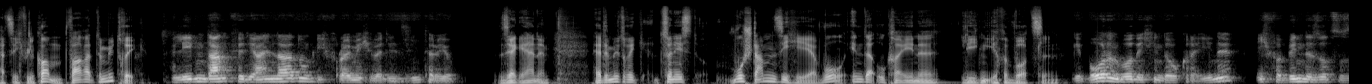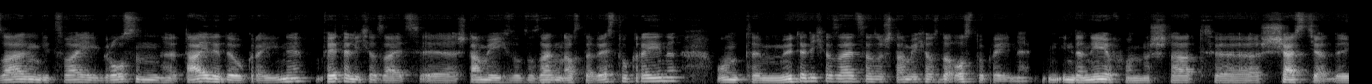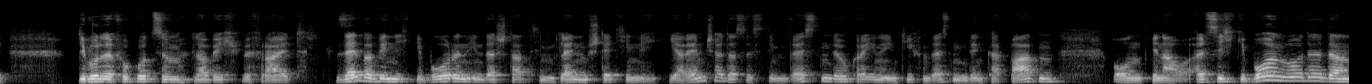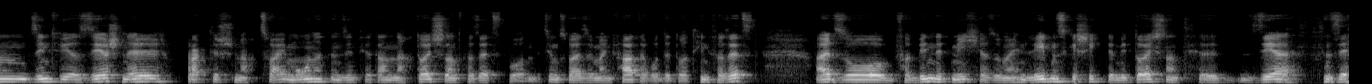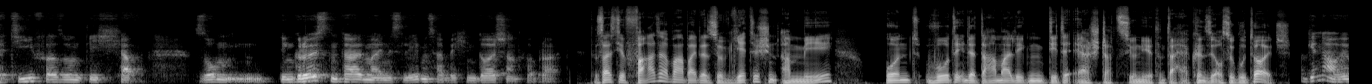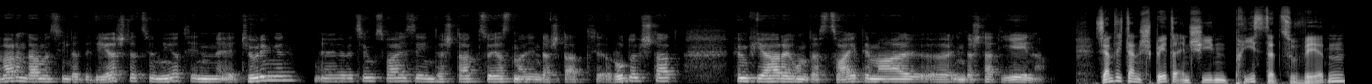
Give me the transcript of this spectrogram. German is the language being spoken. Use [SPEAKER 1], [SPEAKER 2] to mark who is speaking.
[SPEAKER 1] Herzlich willkommen, Pfarrer Dmytrik.
[SPEAKER 2] Lieben Dank für die Einladung. Ich freue mich über dieses Interview.
[SPEAKER 1] Sehr gerne. Herr Dmytrik, zunächst, wo stammen Sie her? Wo in der Ukraine liegen Ihre Wurzeln?
[SPEAKER 2] Geboren wurde ich in der Ukraine. Ich verbinde sozusagen die zwei großen äh, Teile der Ukraine. Väterlicherseits äh, stamme ich sozusagen aus der Westukraine und äh, mütterlicherseits also stamme ich aus der Ostukraine, in der Nähe von der Stadt äh, Schastja. Die, die wurde vor kurzem, glaube ich, befreit. Selber bin ich geboren in der Stadt, im kleinen Städtchen Jaremcha, das ist im Westen der Ukraine, im tiefen Westen, in den Karpaten. Und genau, als ich geboren wurde, dann sind wir sehr schnell, praktisch nach zwei Monaten, sind wir dann nach Deutschland versetzt worden, beziehungsweise mein Vater wurde dorthin versetzt. Also verbindet mich also meine Lebensgeschichte mit Deutschland äh, sehr, sehr tief. Also und ich habe so den größten Teil meines Lebens habe ich in Deutschland verbracht.
[SPEAKER 1] Das heißt, Ihr Vater war bei der sowjetischen Armee und wurde in der damaligen DDR stationiert. Und daher können Sie auch so gut Deutsch.
[SPEAKER 2] Genau, wir waren damals in der DDR stationiert, in äh, Thüringen, äh, beziehungsweise in der Stadt, zuerst mal in der Stadt Rudolstadt, fünf Jahre und das zweite Mal äh, in der Stadt Jena.
[SPEAKER 1] Sie haben sich dann später entschieden, Priester zu werden.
